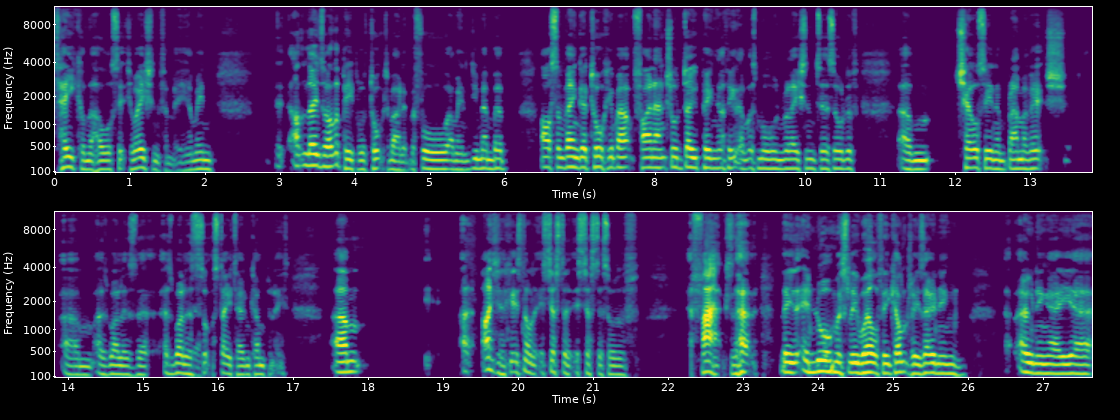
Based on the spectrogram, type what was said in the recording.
take on the whole situation for me. I mean, uh, loads of other people have talked about it before. I mean, do you remember Arsene Wenger talking about financial doping? I think that was more in relation to sort of um, Chelsea and Abramovich, um, as well as the as well as yeah. sort of state-owned companies. Um, I, I think it's not. It's just a. It's just a sort of a fact that these enormously wealthy countries owning owning a uh,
